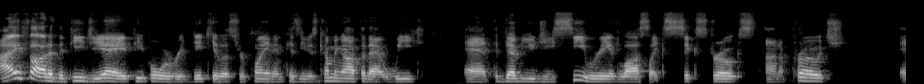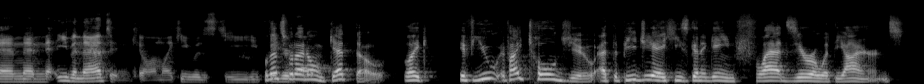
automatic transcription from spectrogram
I thought at the PGA people were ridiculous for playing him because he was coming off of that week at the WGC where he had lost like six strokes on approach and then even that didn't kill him. Like he was. He, he well, that's what out. I don't get though. Like if you if I told you at the PGA he's going to gain flat zero with the irons,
